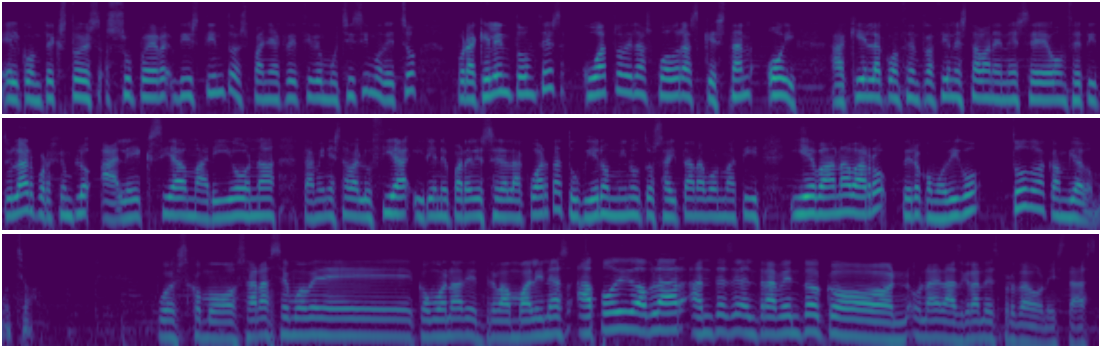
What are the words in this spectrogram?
el contexto esto es súper distinto. España ha crecido muchísimo. De hecho, por aquel entonces, cuatro de las jugadoras que están hoy aquí en la concentración estaban en ese once titular. Por ejemplo, Alexia, Mariona, también estaba Lucía, Irene Paredes era la cuarta. Tuvieron minutos Aitana Bonmatí y Eva Navarro, pero como digo, todo ha cambiado mucho. Pues como Sara se mueve como nadie entre bambalinas, ha podido hablar antes del entrenamiento con una de las grandes protagonistas.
